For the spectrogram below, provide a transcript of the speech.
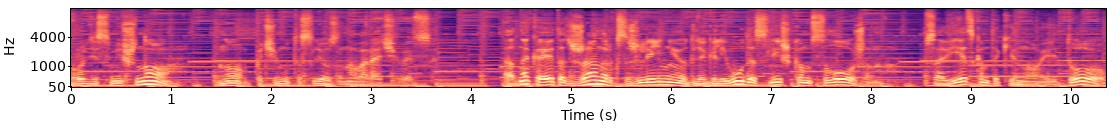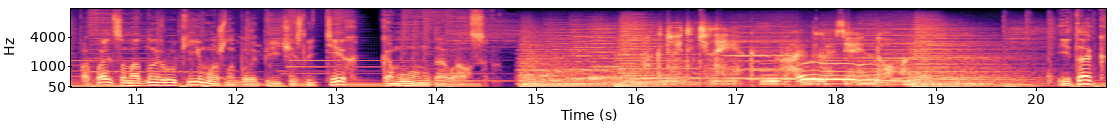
вроде смешно, но почему-то слезы наворачиваются. Однако этот жанр, к сожалению, для Голливуда слишком сложен, в советском-то кино и то по пальцам одной руки можно было перечислить тех, кому он удавался. А кто этот человек? Это хозяин дома. Итак,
